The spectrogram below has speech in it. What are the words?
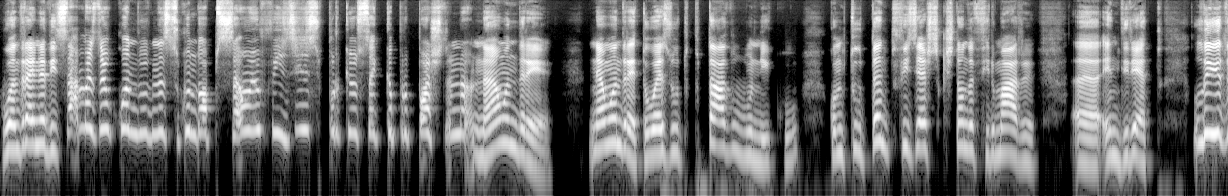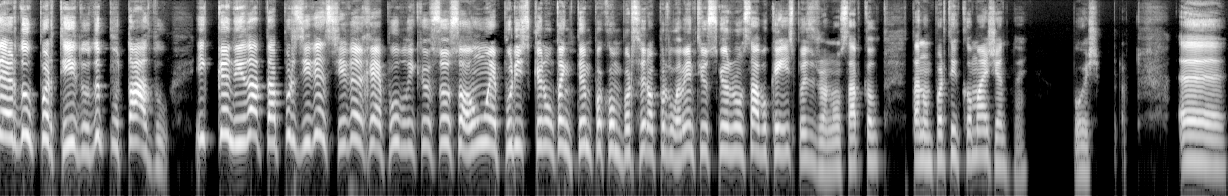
O André ainda disse: Ah, mas eu, quando na segunda opção, eu fiz isso porque eu sei que a proposta. Não, não André. Não, André, tu és o deputado único, como tu tanto fizeste questão de afirmar uh, em direto, líder do partido, deputado e candidato à presidência da República. Eu sou só um, é por isso que eu não tenho tempo para comparecer ao Parlamento e o senhor não sabe o que é isso. Pois o João não sabe que ele está num partido com mais gente, não é? Pois, uh,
